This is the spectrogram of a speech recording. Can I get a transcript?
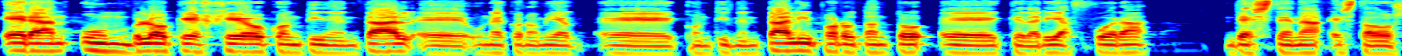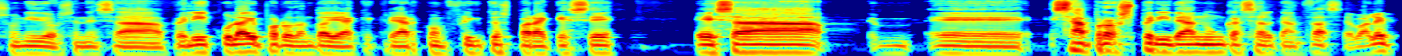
eran un bloque geocontinental, eh, una economía continental y por lo tanto quedaría fuera de escena Estados Unidos en esa película y por lo tanto había que crear conflictos para que esa, esa prosperidad nunca se alcanzase, ¿vale?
